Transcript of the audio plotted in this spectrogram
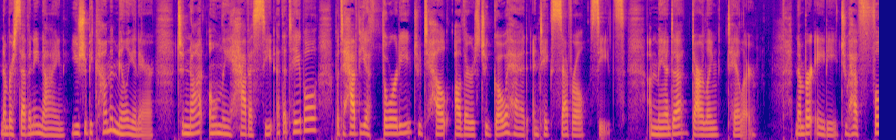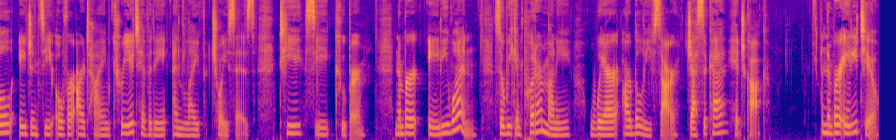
Number 79, you should become a millionaire to not only have a seat at the table, but to have the authority to tell others to go ahead and take several seats. Amanda Darling Taylor. Number 80, to have full agency over our time, creativity, and life choices. T.C. Cooper. Number 81, so we can put our money where our beliefs are. Jessica Hitchcock. Number 82,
